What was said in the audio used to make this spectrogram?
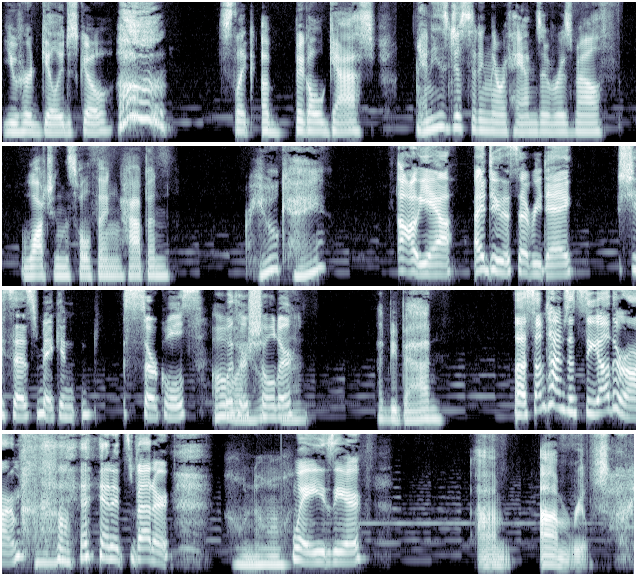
you heard Gilly just go, it's like a big old gasp. And he's just sitting there with hands over his mouth, watching this whole thing happen. Are you okay? Oh, yeah. I do this every day. She says, making circles Oh, with her hope shoulder. not. That'd be bad. Uh, sometimes it's the other arm, and it's better. Oh, no. Way easier. I'm I'm real sorry,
